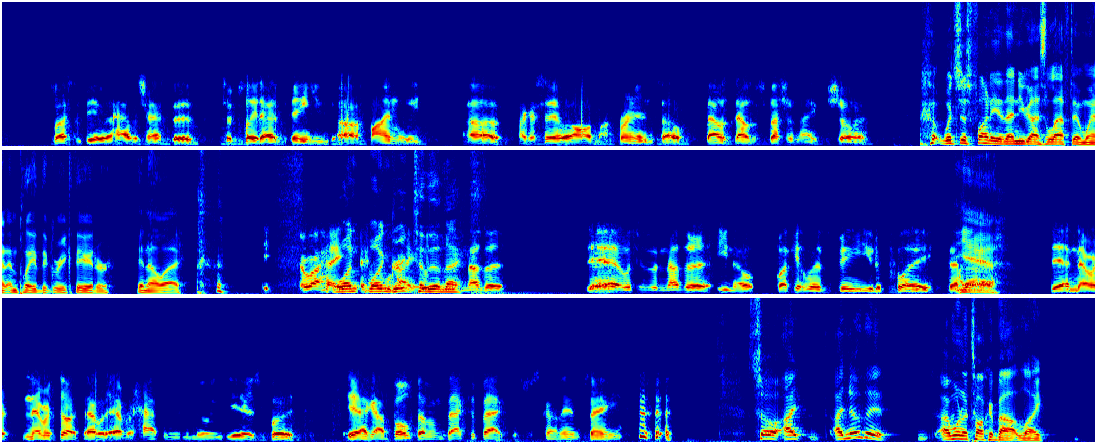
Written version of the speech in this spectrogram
blessed to be able to have a chance to to play that venue uh, finally. Uh, like I said, with all of my friends. So that was that was a special night for sure. Which is funny. And then you guys left and went and played the Greek theater in L.A. Right. One- one Greek Right, to the next. Another. Yeah, which is another you know bucket list being you to play. That, yeah. uh, yeah. Never never thought that would ever happen in a million years, but yeah, I got both of them back to back, which is kind of insane. So I I know that I want to talk about like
